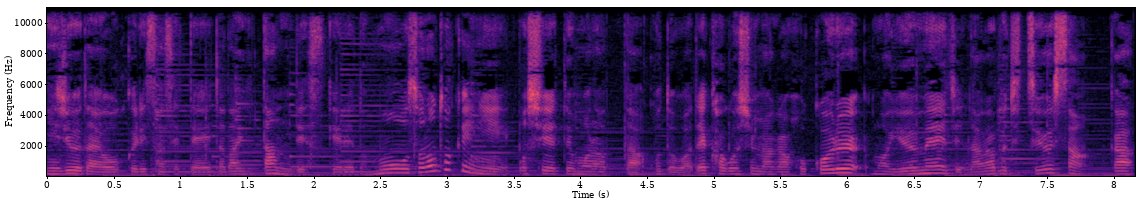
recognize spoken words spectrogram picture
20代をお送りさせていただいたんですけれどもその時に教えてもらった言葉で鹿児島が誇るもう有名人長渕剛さんが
